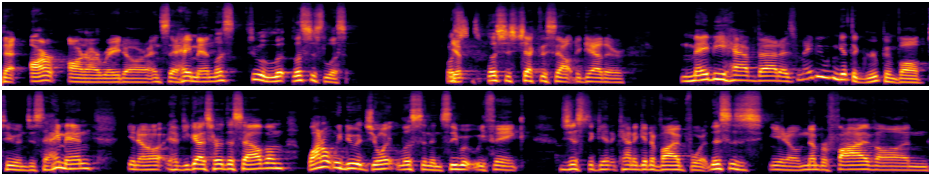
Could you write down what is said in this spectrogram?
that aren't on our radar and say, "Hey, man, let's do a li- let's just listen. Let's yep. let's just check this out together." Maybe have that as maybe we can get the group involved too, and just say, "Hey, man, you know, have you guys heard this album? Why don't we do a joint listen and see what we think?" Just to get kind of get a vibe for it. This is you know number five on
